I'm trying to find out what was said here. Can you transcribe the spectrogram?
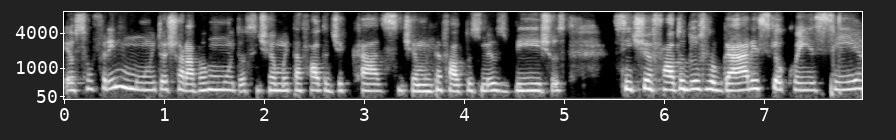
Eu sofri muito, eu chorava muito, eu sentia muita falta de casa, sentia muita falta dos meus bichos, sentia falta dos lugares que eu conhecia.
